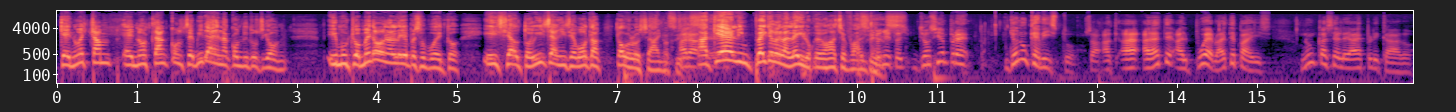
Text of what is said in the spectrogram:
que no están, eh, no están concebidas en la Constitución y mucho menos en la ley de presupuesto, y se autorizan y se votan todos los años. Aquí es el imperio de la ley lo que nos hace falta. yo siempre, yo nunca he visto, o sea, este, al pueblo, a este país, nunca se le ha explicado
